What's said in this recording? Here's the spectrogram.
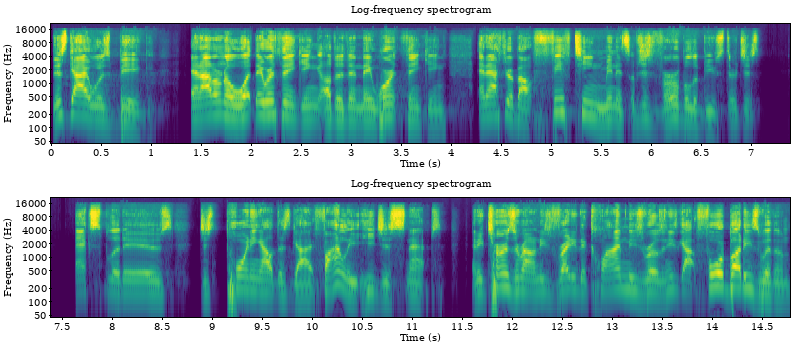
This guy was big. And I don't know what they were thinking other than they weren't thinking. And after about 15 minutes of just verbal abuse, they're just expletives, just pointing out this guy. Finally, he just snaps. And he turns around and he's ready to climb these rows. And he's got four buddies with him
